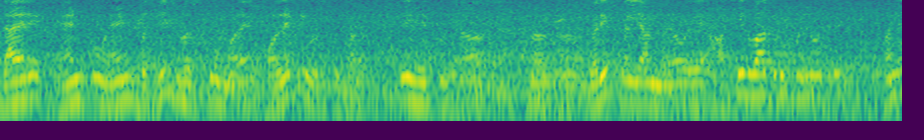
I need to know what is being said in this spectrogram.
ડાયરેક્ટ હેન્ડ ટુ હેન્ડ બધી જ વસ્તુ મળે ક્વોલિટી વસ્તુ મળે. એ હેતુસર ગરીબ કલ્યાણ મેળો એ આશીર્વાદરૂપ બન્યો છે અને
